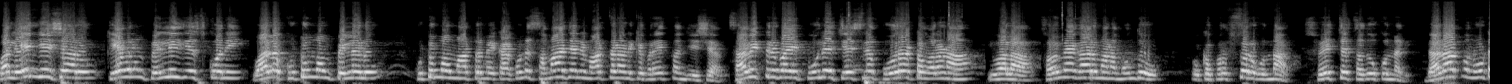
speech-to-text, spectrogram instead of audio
వాళ్ళు ఏం చేశారు? కేవలం పెళ్ళి చేసుకొని వాళ్ళ కుటుంబం పిల్లలు కుటుంబం మాత్రమే కాకుండా సమాజాన్ని మార్చడానికి ప్రయత్నం చేశారు. సావిత్రిబాయి పూలే చేసిన పోరాటం వలన ఇవాళ సౌమ్య గారు మన ముందు ఒక ప్రొఫెసర్ ఉన్నారు. స్వేచ్ఛ చదువుకున్నది. దాదాపు నూట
